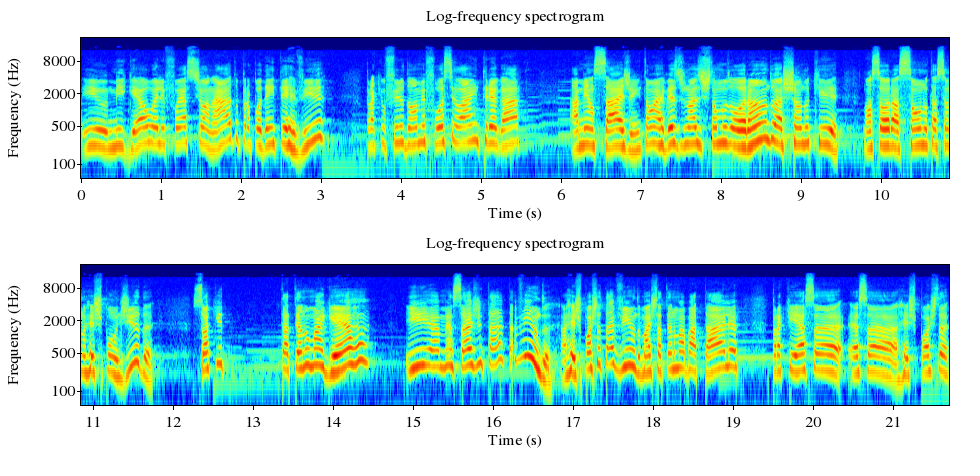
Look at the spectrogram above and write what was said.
E o Miguel ele foi acionado para poder intervir, para que o filho do homem fosse lá entregar a mensagem. Então, às vezes, nós estamos orando achando que nossa oração não está sendo respondida, só que está tendo uma guerra e a mensagem está tá vindo, a resposta está vindo, mas está tendo uma batalha para que essa, essa resposta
